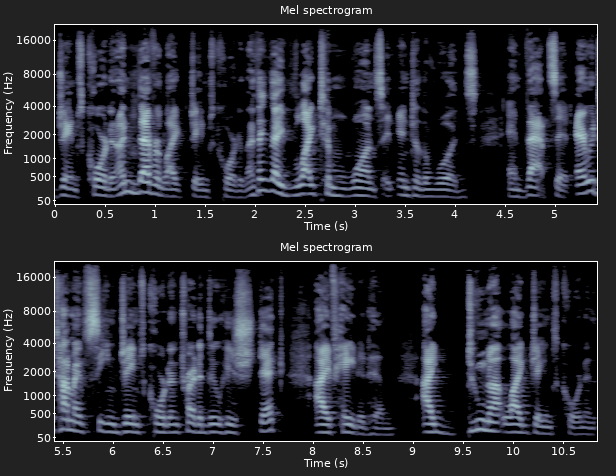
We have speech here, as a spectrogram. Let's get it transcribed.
James Corden. I never liked James Corden. I think they liked him once in Into the Woods, and that's it. Every time I've seen James Corden try to do his shtick, I've hated him. I do not like James Corden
